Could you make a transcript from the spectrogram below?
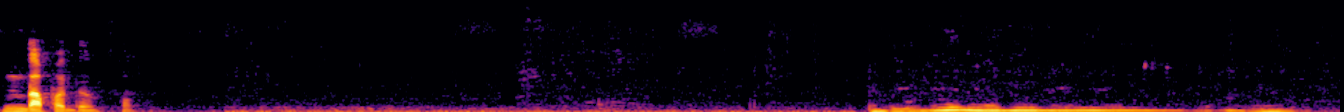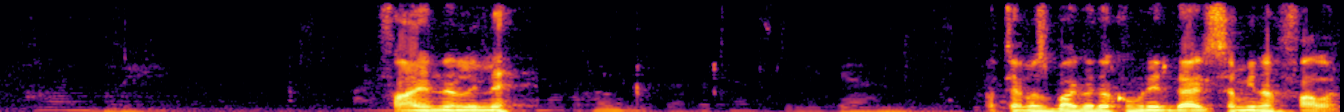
Não dá pra dançar. Finally, né? Até nos bagulho da comunidade essa mina fala.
